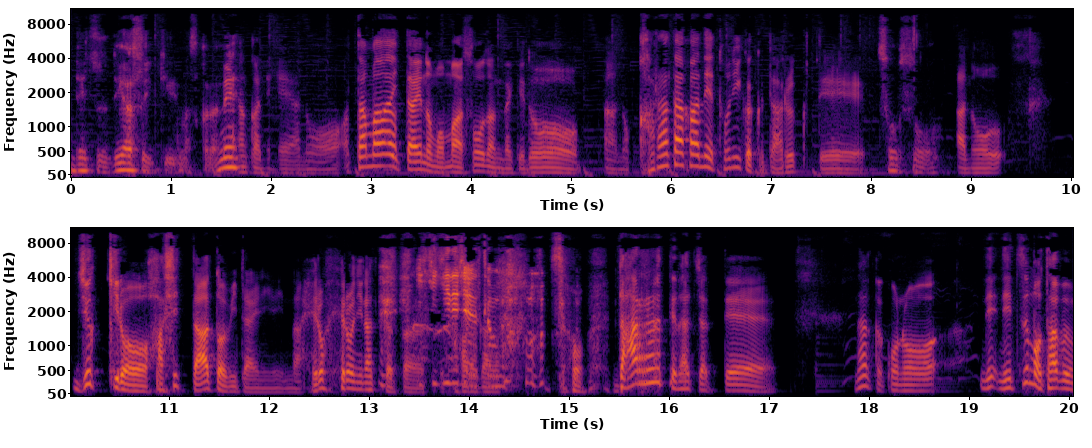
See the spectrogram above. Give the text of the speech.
熱出やすいって言いますからねなん。かね、あの、頭痛いのもまあそうなんだけど、あの、体がね、とにかくだるくて、そうそあの、10キロ走った後みたいにな、ヘロヘロになっちゃった。息切れちゃうかもそう。だるってなっちゃって、なんかこの、ね、熱も多分、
